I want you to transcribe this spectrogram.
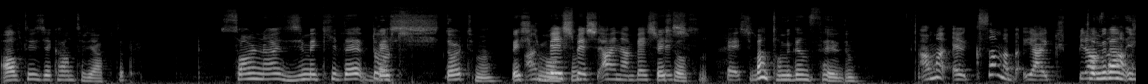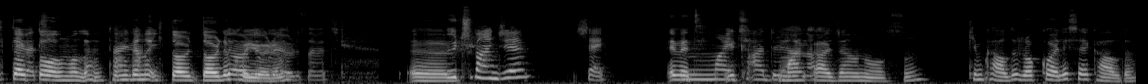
6 Jack Hunter yaptık. Sonra Jimek'i de Dört. 5 4 mü? 5 kim 5 olsun? 5 aynen 5 5 5. olsun. 5. Ben Tommy Gunn'ı sevdim. Ama evet, kısa ama yani biraz Tommy daha Gunn ilk 4'te evet, olmalı. Tommy. Gunn'ı ilk 4'e dörde koyuyorum. koyuyoruz evet. Ee, 3 bence şey evet. Mike üç Adriano. Mike Adriano olsun. Kim kaldı? Rocco ile şey kaldı.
